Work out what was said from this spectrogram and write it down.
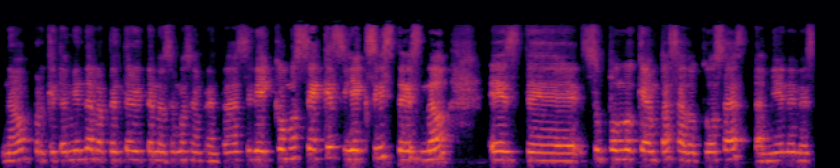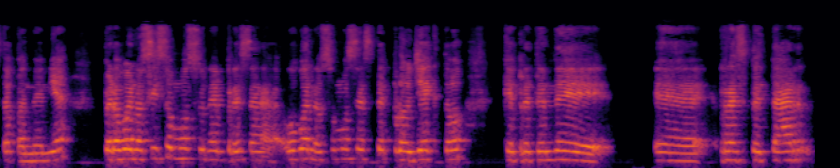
¿no? Porque también de repente ahorita nos hemos enfrentado así de, cómo sé que sí existes, no? Este, supongo que han pasado cosas también en esta pandemia, pero bueno, sí somos una empresa, o bueno, somos este proyecto que pretende eh, respetar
